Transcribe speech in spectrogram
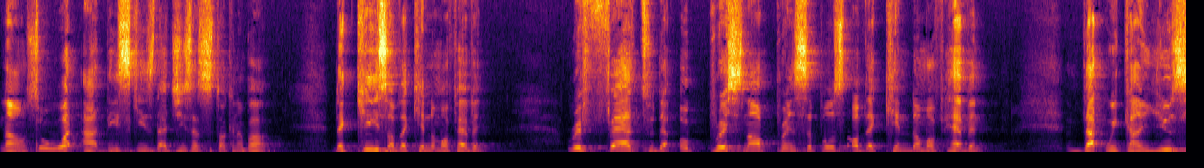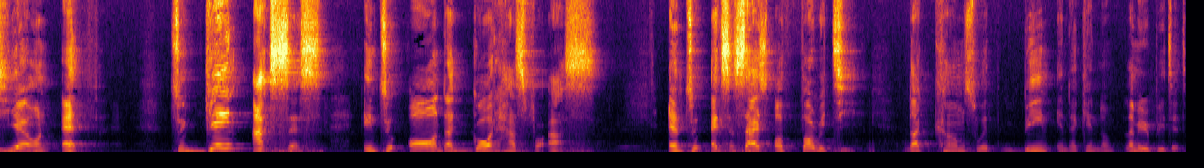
Now, so what are these keys that Jesus is talking about? The keys of the kingdom of heaven refer to the operational principles of the kingdom of heaven that we can use here on earth to gain access into all that God has for us and to exercise authority that comes with being in the kingdom. Let me repeat it.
